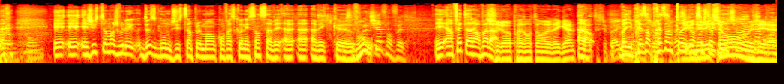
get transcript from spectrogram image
et, et- et justement, je voulais deux secondes, juste simplement qu'on fasse connaissance avec, euh, avec euh, C'est vous. le chef, en fait. Et en fait, alors Je voilà. suis le représentant légal. Alors, je vas-y, présente- je- présente-toi, j'ai. euh,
